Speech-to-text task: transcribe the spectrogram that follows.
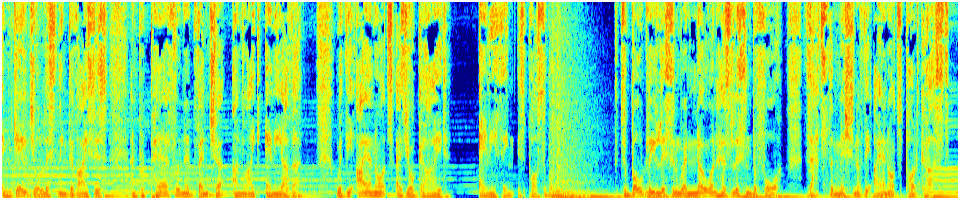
engage your listening devices, and prepare for an adventure unlike any other. With the Ionauts as your guide, anything is possible. To boldly listen where no one has listened before, that's the mission of the Ionauts podcast.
